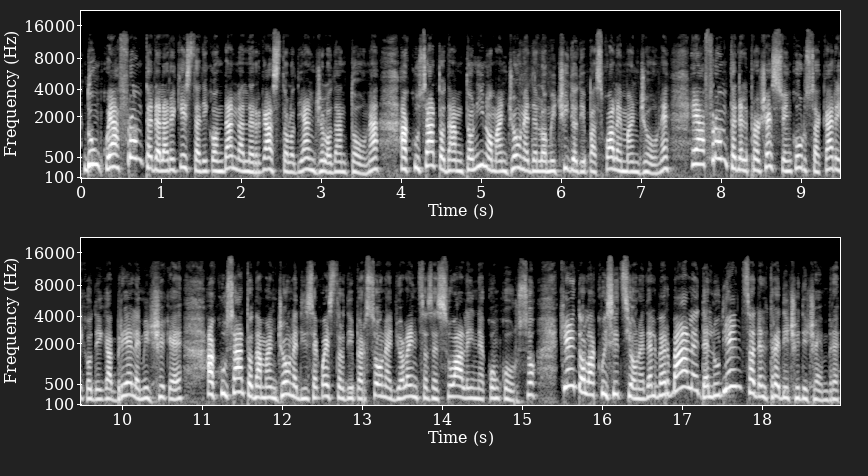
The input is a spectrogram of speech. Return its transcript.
Dunque, a fronte della richiesta di condanna all'ergastolo di Angelo D'Antona, accusato da Antonino Mangione dell'omicidio di Pasquale Mangione, E a fronte del processo in corso a carico di Gabriele Miciche, accusato da Mangione di sequestro di persone e violenza sessuale in concorso, chiedo l'acquisizione del verbale dell'udienza del 13 dicembre,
